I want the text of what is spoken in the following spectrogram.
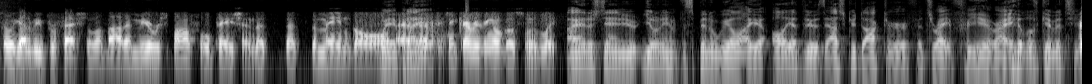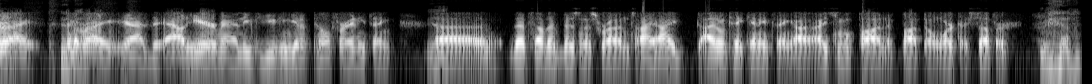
so we got to be professional about it and be a responsible patient. That's that's the main goal, Wait, and I- I think everything will go smoothly. I understand you, you don't even have to spin a wheel. All you, all you have to do is ask your doctor if it's right for you, right? He'll just give it to you. Right, right, yeah. The, out here, man, you you can get a pill for anything. Yeah. Uh, that's how their business runs. I I I don't take anything. I, I smoke pot, and if pot don't work, I suffer.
